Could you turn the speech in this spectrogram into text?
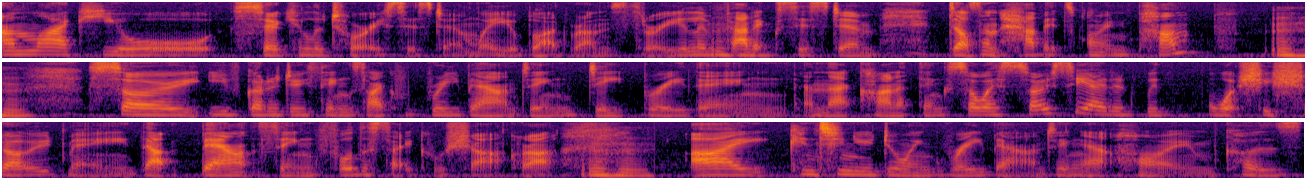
unlike your circulatory system, where your blood runs through, your lymphatic system doesn't have its own pump. Mm-hmm. So you've got to do things like rebounding, deep breathing, and that kind of thing. So associated with what she showed me, that bouncing for the sacral chakra, I continued doing rebounding at home because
